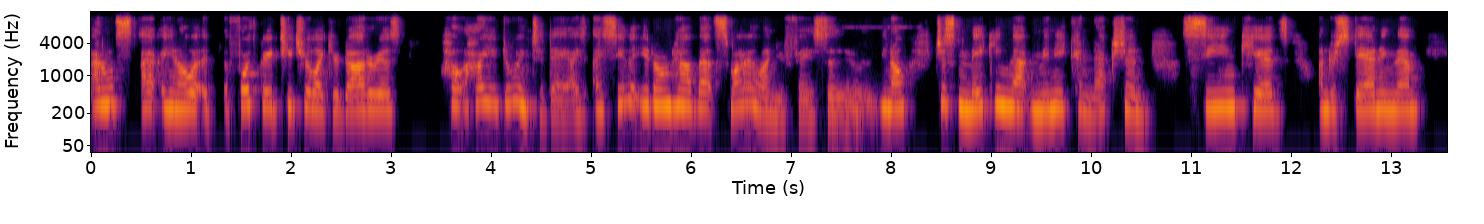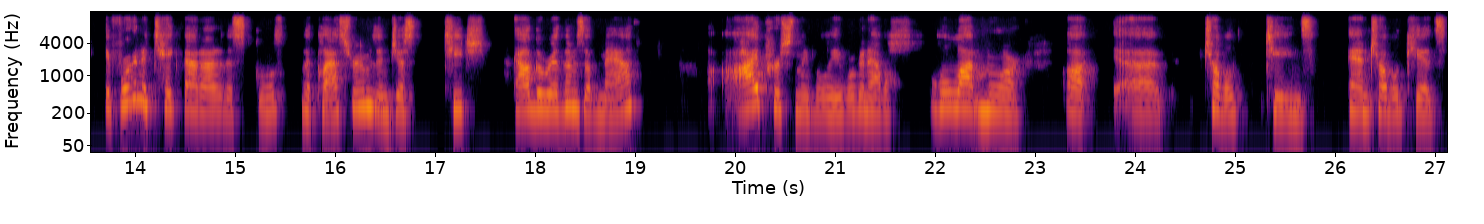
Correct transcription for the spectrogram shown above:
I don't, I, you know, a fourth grade teacher like your daughter is. How, how are you doing today? I, I see that you don't have that smile on your face. Uh, you know, just making that mini connection, seeing kids, understanding them. If we're going to take that out of the schools, the classrooms, and just teach algorithms of math, I personally believe we're going to have a whole lot more uh, uh, troubled teens and troubled kids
